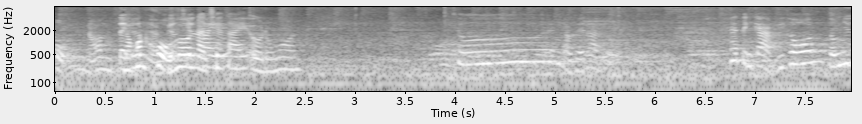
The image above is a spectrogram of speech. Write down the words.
khổ nó còn tệ nó còn khổ hơn là chia tay ờ đúng rồi. Chứ em cảm thấy là kiểu hết tình cảm thì thôi giống như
